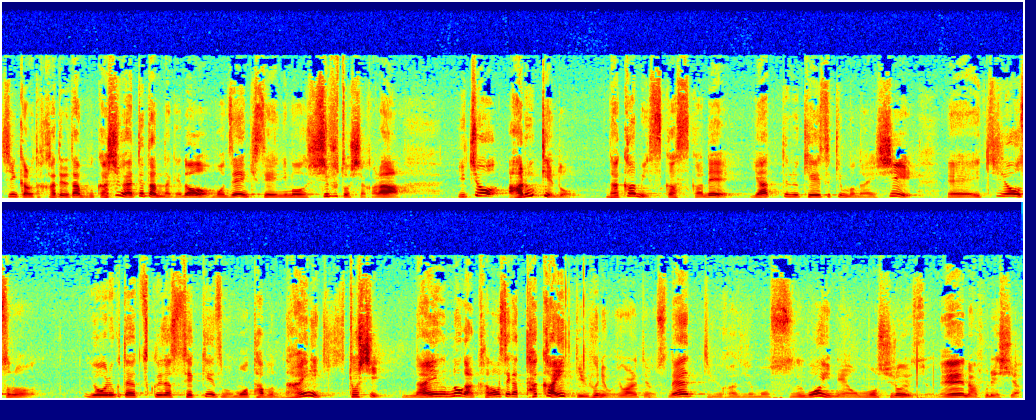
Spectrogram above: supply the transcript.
進化の高手で多分昔はやってたんだけどもう全規制にもシフトしたから一応あるけど中身スカスカでやってる形跡もないし、えー、一応その葉緑体を作り出す設計図ももう多分ないに等しいないのが可能性が高いっていうふうにも言われてるんですねっていう感じでもうすごいね面白いですよねラフレシア。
